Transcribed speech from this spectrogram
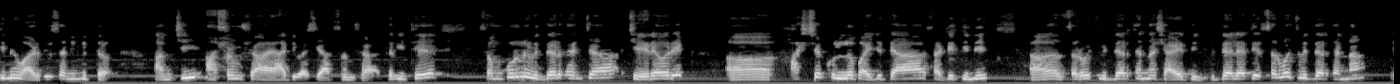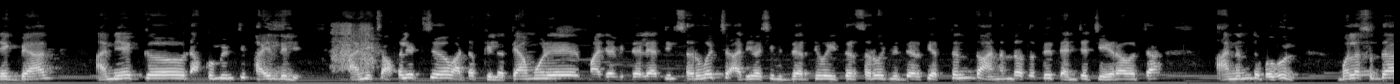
तिने वाढदिवसानिमित्त आमची आश्रमशाळा आहे आदिवासी आश्रमशाळा. तर इथे संपूर्ण विद्यार्थ्यांच्या चेहऱ्यावर एक हास्य खुललं पाहिजे. त्यासाठी तिने सर्वच विद्यार्थ्यांना शाळेतील विद्यालयातील सर्वच विद्यार्थ्यांना एक बॅग आणि एक डॉक्युमेंटची फाईल दिली आणि चॉकलेटचं वाटप केलं. त्यामुळे माझ्या विद्यालयातील सर्वच आदिवासी विद्यार्थी व इतर सर्वच विद्यार्थी अत्यंत आनंदात होते. त्यांच्या चेहऱ्यावरचा आनंद बघून मला सुद्धा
